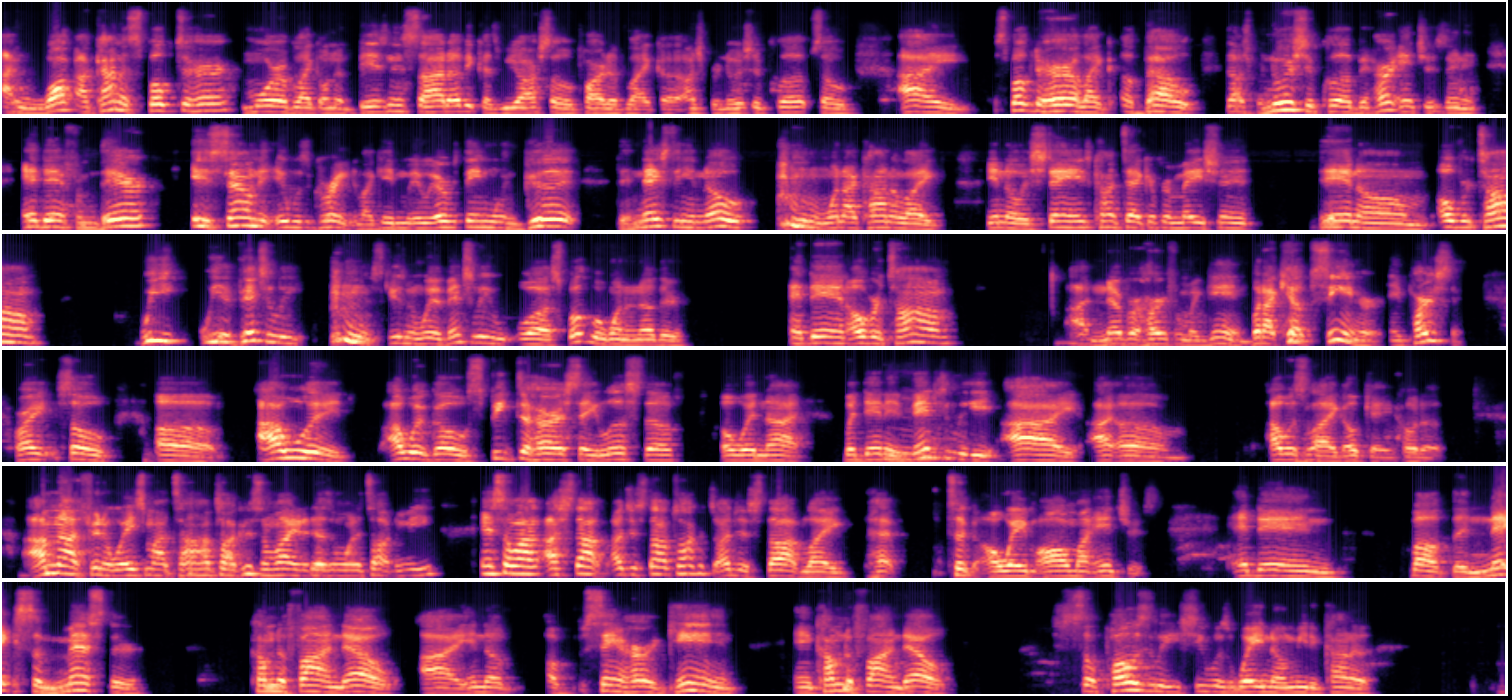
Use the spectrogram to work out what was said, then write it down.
I walked. I kind of spoke to her more of like on the business side of it because we are so part of like an entrepreneurship club. So I spoke to her like about the entrepreneurship club and her interest in it, and then from there it sounded it was great. Like it, it, everything went good. The next thing you know, when I kind of like you know exchange contact information, then um over time we we eventually excuse me, we eventually uh, spoke with one another. And then over time, I never heard from again, but I kept seeing her in person. Right. So uh, I would I would go speak to her, say little stuff or whatnot. But then mm. eventually I I um I was like, okay, hold up. I'm not finna waste my time talking to somebody that doesn't want to talk to me. And so I, I stopped, I just stopped talking to I just stopped like had, took away all my interest. And then about the next semester, come to find out, I end up uh, seeing her again. And come to find out, supposedly she was waiting on me to kind of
